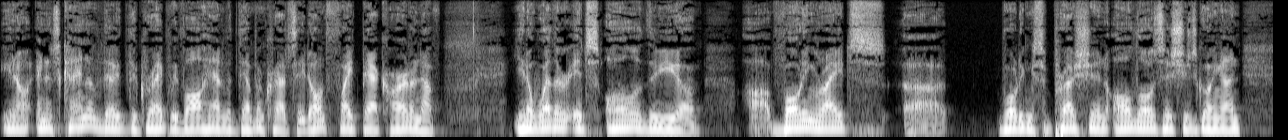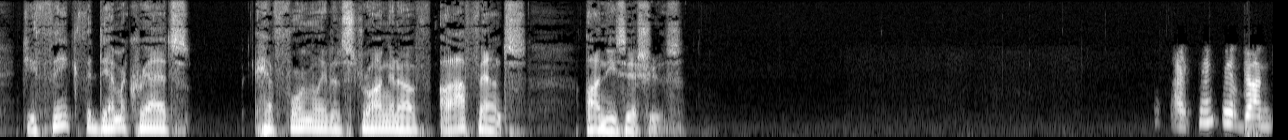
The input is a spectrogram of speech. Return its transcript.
you know? And it's kind of the the gripe we've all had with Democrats. They don't fight back hard enough. You know, whether it's all of the uh, uh, voting rights, uh, voting suppression, all those issues going on. Do you think the Democrats have formulated a strong enough offense on these issues? I think they've done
